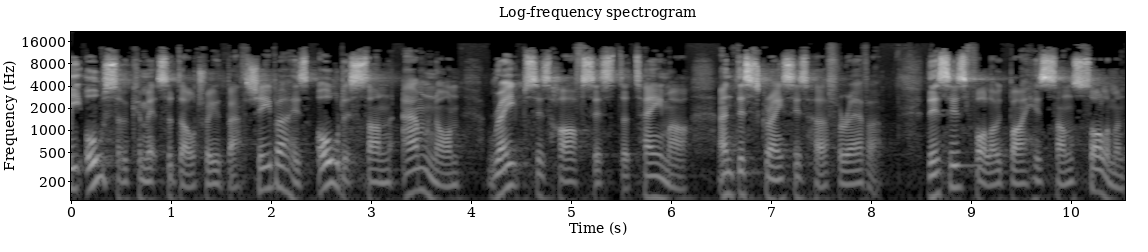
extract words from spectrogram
He also commits adultery with Bathsheba. His oldest son, Amnon, rapes his half sister Tamar and disgraces her forever. This is followed by his son Solomon,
